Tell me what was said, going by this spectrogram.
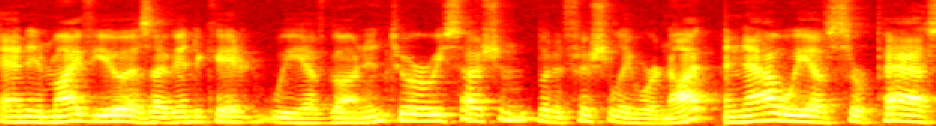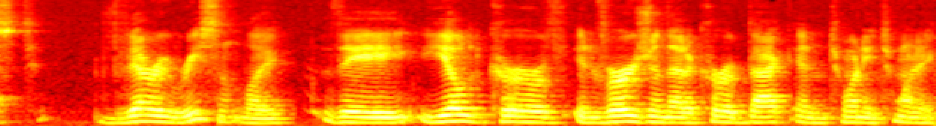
And in my view, as I've indicated, we have gone into a recession, but officially we're not. And now we have surpassed very recently the yield curve inversion that occurred back in 2020.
